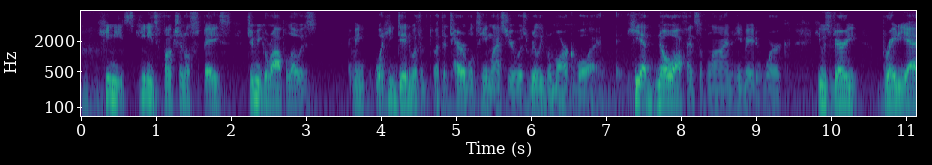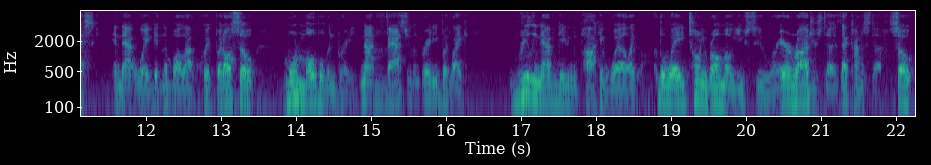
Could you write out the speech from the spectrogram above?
mm-hmm. he needs he needs functional space. Jimmy Garoppolo is I mean, what he did with a, with a terrible team last year was really remarkable. He had no offensive line, and he made it work. He was very Brady esque in that way, getting the ball out quick, but also more mobile than Brady. Not mm. faster than Brady, but like really navigating the pocket well, like the way Tony Romo used to or Aaron Rodgers does, that kind of stuff. So,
